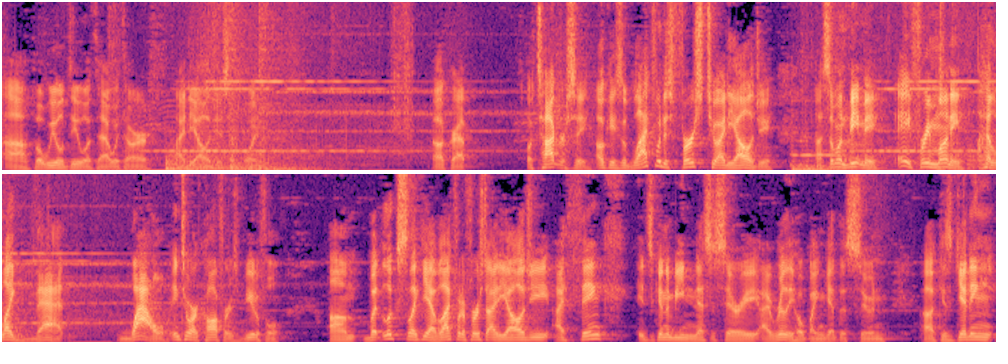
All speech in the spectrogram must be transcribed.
Uh, but we will deal with that with our ideology at some point. Oh, crap. Autocracy. Okay, so Blackfoot is first to ideology. Uh, someone beat me. Hey, free money. I like that. Wow, into our coffers. Beautiful. Um, but looks like, yeah, Blackfoot at first ideology. I think it's going to be necessary. I really hope I can get this soon. Because uh, getting,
